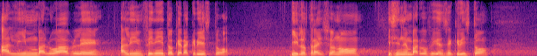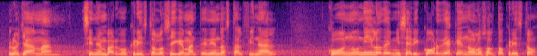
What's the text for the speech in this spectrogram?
al invaluable, al infinito que era Cristo y lo traicionó. Y sin embargo, fíjense, Cristo lo llama, sin embargo, Cristo lo sigue manteniendo hasta el final con un hilo de misericordia que no lo soltó Cristo.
